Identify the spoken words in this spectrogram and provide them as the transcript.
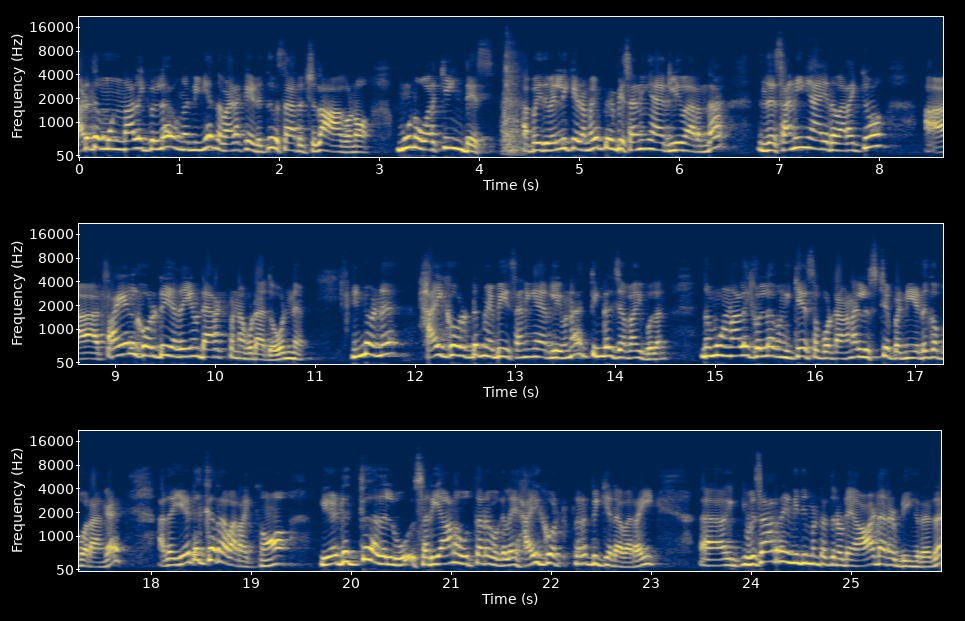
அடுத்த மூணு நாளைக்குள்ளே அவங்க நீங்கள் அந்த வழக்கை எடுத்து விசாரிச்சு தான் ஆகணும். மூணு ஒர்க்கிங் டேஸ் அப்போ இது வெள்ளிக்கிழமை இப்போ சனி ஞாயிறு லீவாக இருந்தால் இந்த சனி ஞாயிறு வரைக்கும் ட்ரையல் கோர்ட்டு எதையும் டைரக்ட் பண்ணக்கூடாது. ஒன்று இன்னொன்று ஹைகோர்ட்டு மேபி சனி ஞாயிறு லீவுனா திங்கள் செவ்வாய் புதன். இந்த மூணு நாளைக்குள்ளே அவங்க கேஸை போட்டாங்கன்னா லிஸ்ட்டு பண்ணி எடுக்க போகிறாங்க அதை எடுக்கிற வரைக்கும் எடுத்து அதில் சரியான உத்தரவுகளை ஹைகோர்ட் பிறப்பிக்கிற வரை விசாரணை நீதிமன்றத்தினுடைய ஆர்டர் அப்படிங்கிறத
